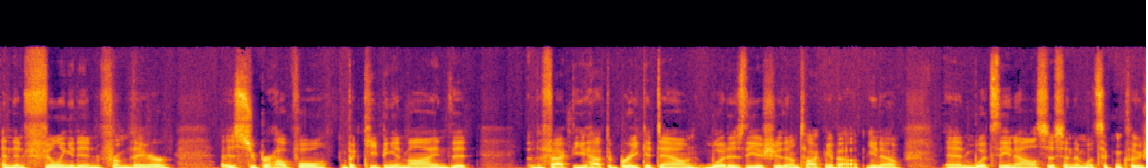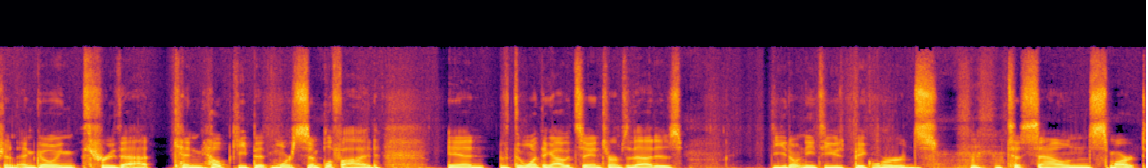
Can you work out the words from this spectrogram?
and then filling it in from there is super helpful. But keeping in mind that the fact that you have to break it down, what is the issue that I'm talking about, you know, and what's the analysis, and then what's the conclusion, and going through that can help keep it more simplified. And the one thing I would say in terms of that is you don't need to use big words to sound smart.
